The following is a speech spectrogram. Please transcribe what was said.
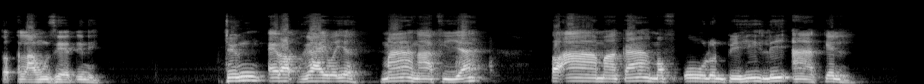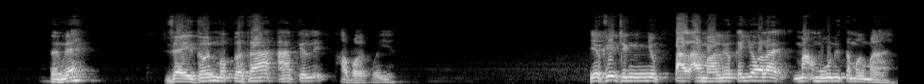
tọt tàu dệt nì nì. Chứng erap gai vậy giờ ma na phi á. Ta a ma ca maf'ulun bihi li akil từng đấy? Dày tốn một tờ ta akil họ bật vậy giờ giờ khi chừng nhục tal amal cái do lại mạ mô lên tâm mà.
